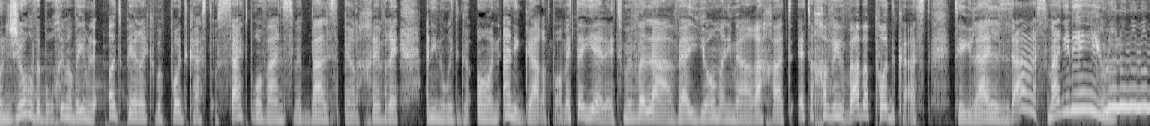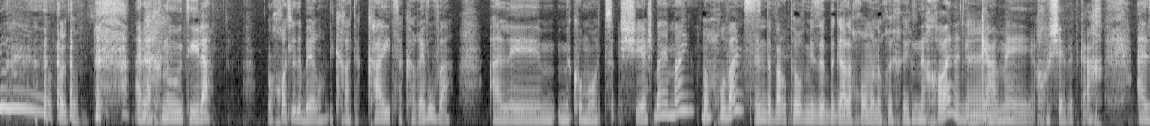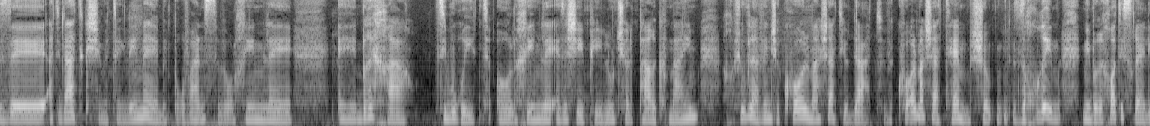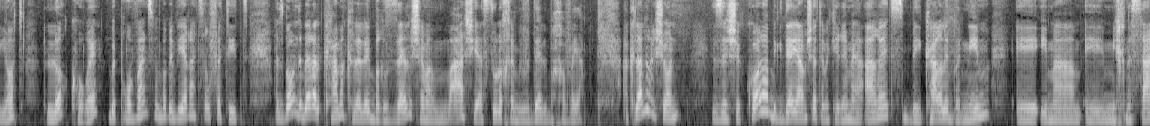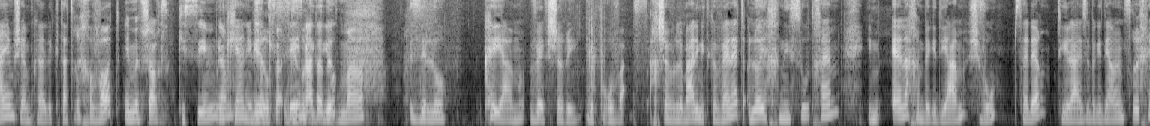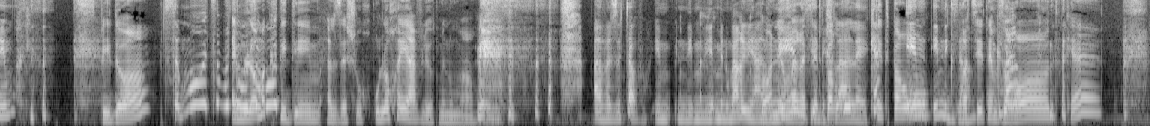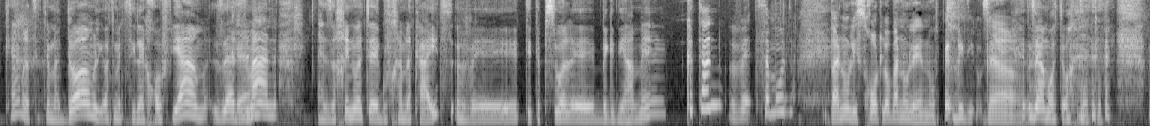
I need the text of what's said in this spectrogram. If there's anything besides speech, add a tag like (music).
בונז'ור וברוכים הבאים לעוד פרק בפודקאסט עושה את פרובנס ובאה לספר לחבר'ה. אני נורית גאון, אני גרה פה, מטיילת, מבלה, והיום אני מארחת את החביבה בפודקאסט, תהילה אלזס, מעניינים. לא, לא, לא, לא, לא, לא, הכל טוב. (laughs) אנחנו, תהילה, הולכות לדבר לקראת הקיץ הקרב ובא על אה, מקומות שיש בהם מים אה, בפרובנס. אין דבר טוב מזה בגל החום הנוכחי. נכון, אני כן. גם אה, חושבת כך. אז uh, את יודעת, כשמטיילים uh, בפרובנס והולכים לבריכה, ציבורית, או הולכים לאיזושהי פעילות של פארק מים, חשוב להבין שכל מה שאת יודעת, וכל מה שאתם ש... זוכרים מבריכות ישראליות, לא קורה בפרובנס ובריביירה הצרפתית. אז בואו נדבר על כמה כללי ברזל שממש יעשו לכם הבדל בחוויה. הכלל הראשון זה שכל הבגדי ים שאתם מכירים מהארץ, בעיקר לבנים, אה, עם המכנסיים שהן כאלה קצת רחבות. אם אפשר כיסים גם? כן, אם אפשר כיסים, גזרת בדיוק. הדגמח. זה לא קיים ואפשרי בפרובנס. עכשיו, למה אני מתכוונת? לא יכניסו אתכם, אם אין לכם בגד ים, שבו, בסדר? תהילה, איזה בגד ים הם צריכים? ספידו. צמוד, צמוד, הם צמוד, לא צמוד. מקפידים על זה שהוא לא חייב להיות מנומר. (laughs) אבל זה טוב, אם מנומר עם יהלומים, אומרת, זה תתפרעו, בכלל, כן, תתפרעו. אם, אם נגזר, רציתם נגזר. ורוד, (laughs) כן. כן, רציתם אדום, להיות מצילי חוף ים, זה כן. הזמן. אז הכינו את אה, גופכם לקיץ, ותתאפסו על אה, בגד ים אה, קטן וצמוד. באנו לשחות, לא באנו ליהנות. (laughs) בדיוק, זה ה- זה המוטו. המוטו.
